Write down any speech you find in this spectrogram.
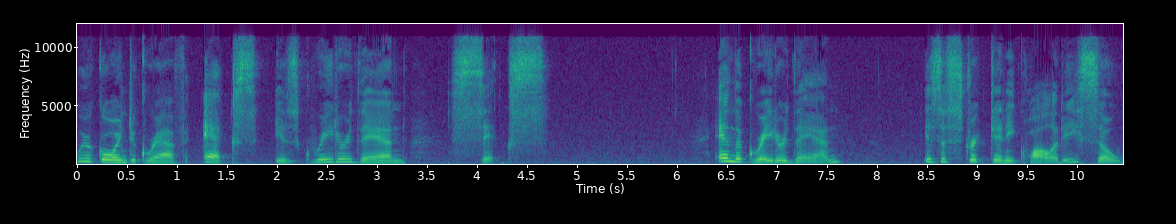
We're going to graph x is greater than 6. And the greater than is a strict inequality, so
